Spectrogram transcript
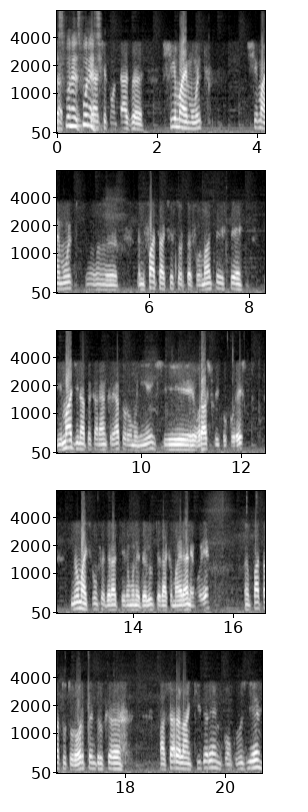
spune, spuneți. Ceea ce contează și mai mult, și mai mult uh, în fața acestor performanțe este imaginea pe care am creat-o României și orașului București. Nu mai spun Federației Române de Lupte dacă mai era nevoie, în fața tuturor, pentru că aseară la închidere, în concluzie,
